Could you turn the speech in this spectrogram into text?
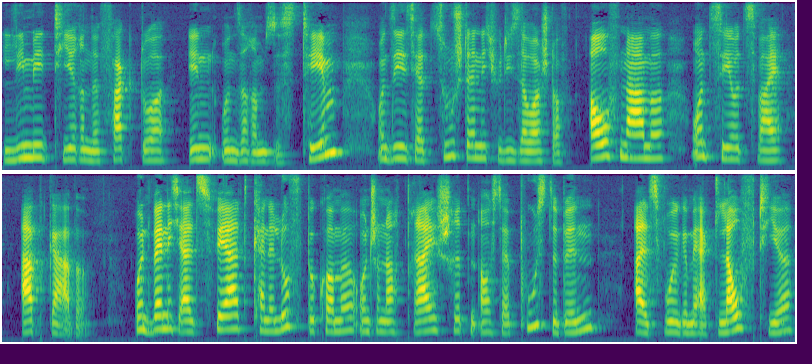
limitierende Faktor in unserem System und sie ist ja zuständig für die Sauerstoffaufnahme und CO2-Abgabe. Und wenn ich als Pferd keine Luft bekomme und schon nach drei Schritten aus der Puste bin, als wohlgemerkt Lauftier,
